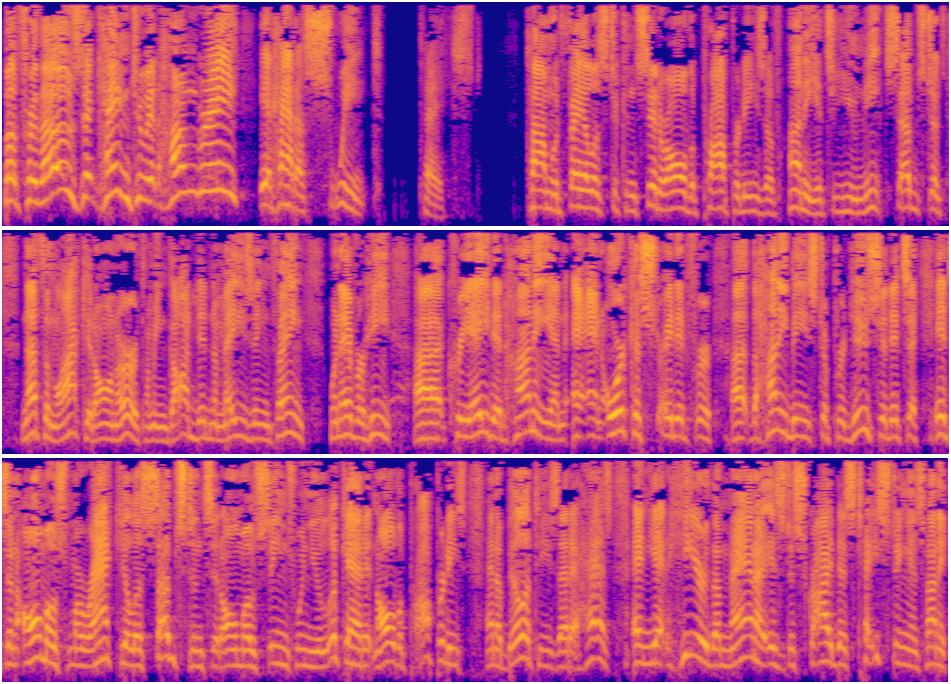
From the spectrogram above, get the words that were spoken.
But for those that came to it hungry, it had a sweet taste. Time would fail us to consider all the properties of honey. It's a unique substance. Nothing like it on earth. I mean, God did an amazing thing whenever He uh, created honey and, and orchestrated for uh, the honeybees to produce it. It's a, it's an almost miraculous substance. It almost seems when you look at it and all the properties and abilities that it has. And yet here the manna is described as tasting as honey.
